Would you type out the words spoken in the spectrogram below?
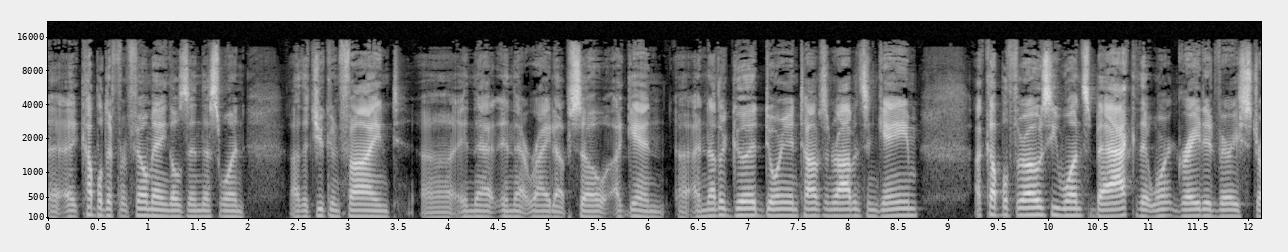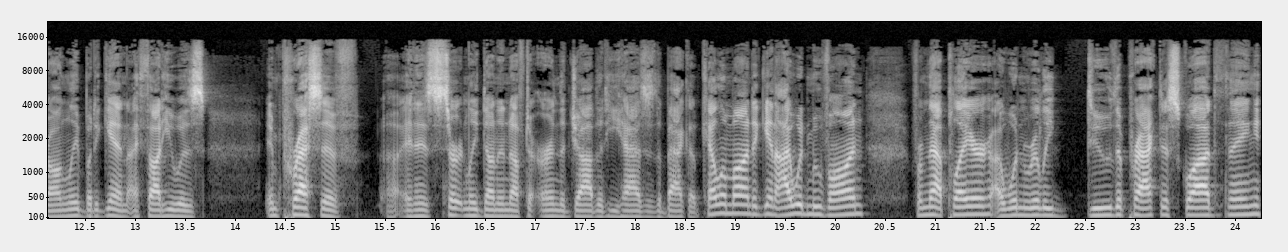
a, couple different film angles in this one uh, that you can find uh, in that in that write up. So again, uh, another good Dorian Thompson Robinson game. A couple throws he wants back that weren't graded very strongly, but again, I thought he was impressive uh, and has certainly done enough to earn the job that he has as the backup. Kellen Mond, again, I would move on from that player. I wouldn't really do the practice squad thing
